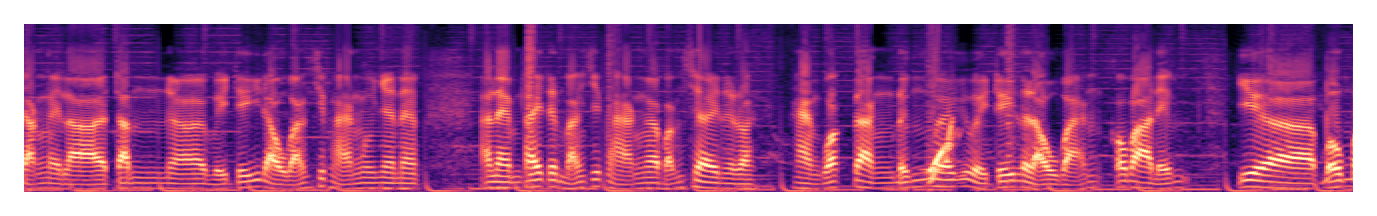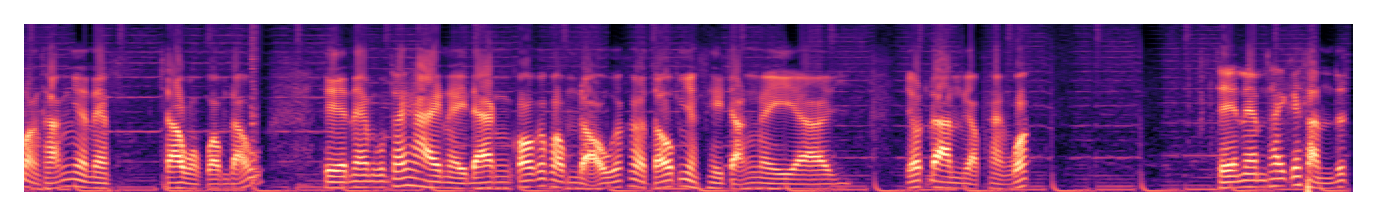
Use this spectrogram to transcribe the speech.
trận này là tranh ờ, vị trí đầu bảng xếp hạng luôn nha anh em. Anh em thấy trên bảng xếp hạng bảng C này rồi Hàn Quốc đang đứng với cái vị trí là đầu bảng có 3 điểm với 4 bàn thắng nha anh em sau một vòng đấu. Thì anh em cũng thấy hai này đang có cái phong độ rất là tốt nha. Thì trận này à, Jordan gặp Hàn Quốc. Thì anh em thấy cái thành tích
